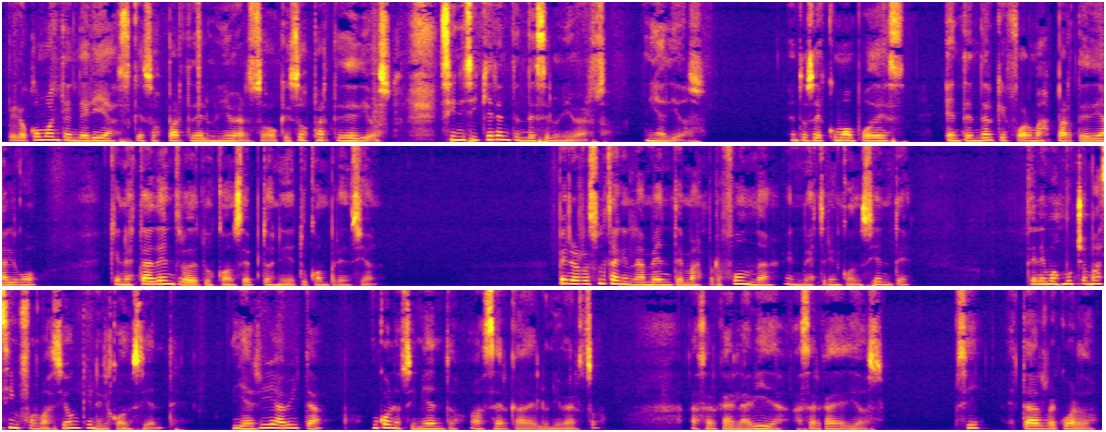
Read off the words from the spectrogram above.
pero ¿cómo entenderías que sos parte del universo o que sos parte de Dios si ni siquiera entendés el universo ni a Dios? Entonces, ¿cómo podés entender que formas parte de algo que no está dentro de tus conceptos ni de tu comprensión? Pero resulta que en la mente más profunda, en nuestro inconsciente, tenemos mucho más información que en el consciente. Y allí habita un conocimiento acerca del universo acerca de la vida, acerca de Dios. Sí, está el recuerdo.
